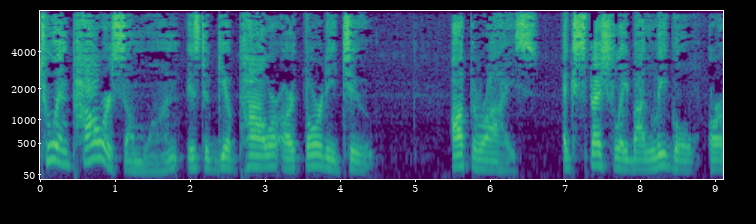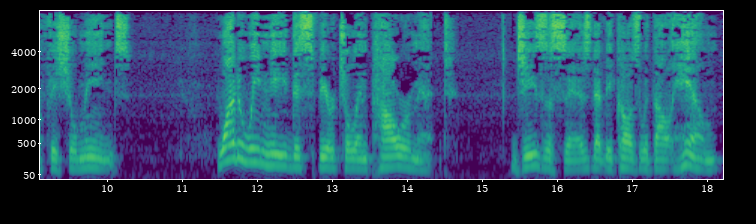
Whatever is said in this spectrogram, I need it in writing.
To empower someone is to give power or authority to, authorize, especially by legal or official means. Why do we need this spiritual empowerment? Jesus says that because without Him,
